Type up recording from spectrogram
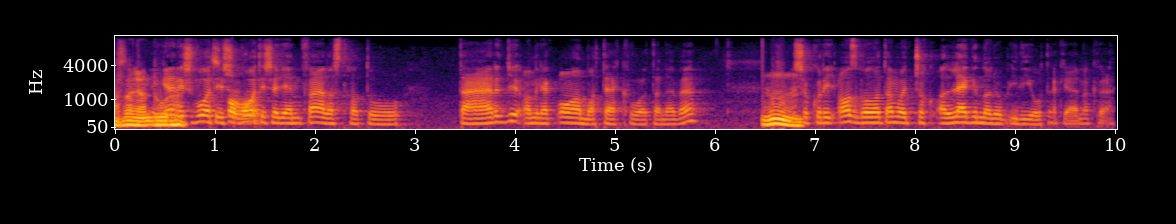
az nagyon durva. Igen, és volt is, volt is egy ilyen választható tárgy, aminek Almatek volt a neve, Mm. És akkor így azt gondoltam, hogy csak a legnagyobb idióták járnak rá.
